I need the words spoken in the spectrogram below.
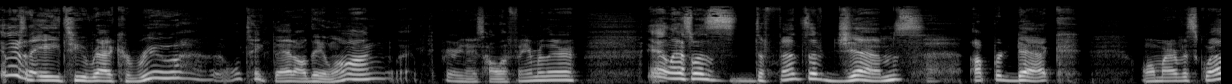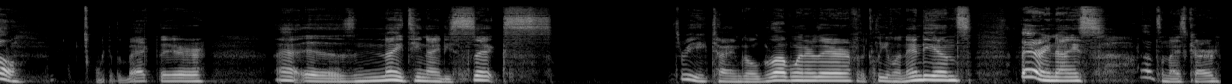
And there's an 82 Rod Carew. We'll take that all day long. Very nice Hall of Famer there. And last one's Defensive Gems, Upper Deck, Omar Vizquel. Look at the back there. That is 1996 three-time Gold Glove winner there for the Cleveland Indians. Very nice. That's a nice card.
